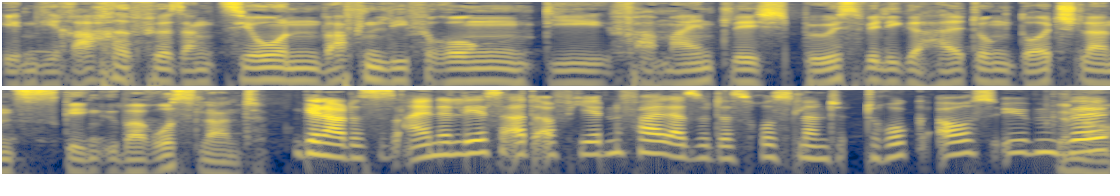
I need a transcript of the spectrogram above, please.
eben die Rache für Sanktionen, Waffenlieferungen, die vermeintlich böswillige Haltung Deutschlands gegenüber Russland. Genau, das ist eine Lesart auf jeden Fall, also dass Russland Druck ausüben genau. will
